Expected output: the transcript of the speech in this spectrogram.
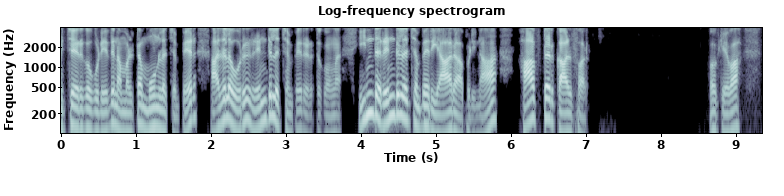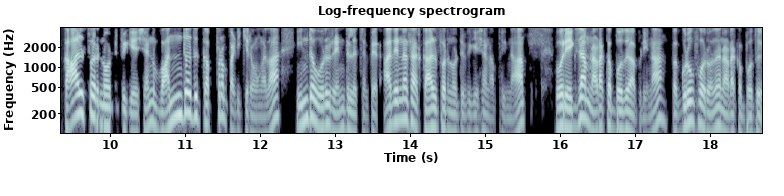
மிச்சம் இருக்கக்கூடியது நம்மள்ட்ட மூணு லட்சம் பேர். அதில் ஒரு ரெண்டு லட்சம் பேர் எடுத்துக்கோங்க. இந்த ரெண்டு லட்சம் பேர் யார் அப்படின்னா ஆஃப்டர் கால்ஃபார். ஓகேவா? கால் ஃபார் நோட்டிஃபிகேஷன் வந்ததுக்கப்புறம் படிக்கிறவங்க தான் இந்த ஒரு ரெண்டு லட்சம் பேர். அது என்ன சார் கால் ஃபார் நோட்டிஃபிகேஷன் அப்படின்னா ஒரு எக்ஸாம் நடக்க போகுது அப்படின்னா இப்போ குரூப் ஃபோர் வந்து நடக்க போகுது.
